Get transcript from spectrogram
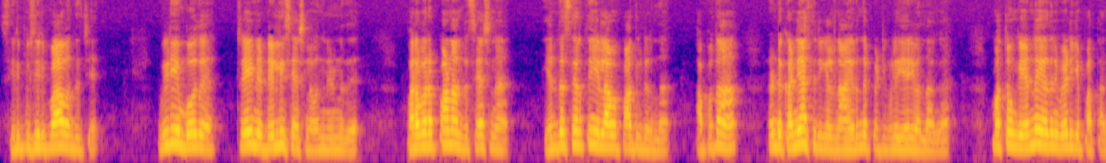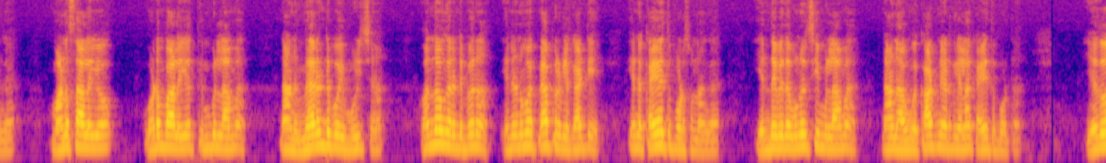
சிரிப்பு சிரிப்பாக வந்துச்சு. விடியும் போது ட்ரெயின் டெல்லி ஸ்டேஷனில் வந்து நின்றுது பரபரப்பான அந்த ஸ்டேஷனை எந்த சிரத்தையும் இல்லாமல் பார்த்துக்கிட்டு இருந்தேன். அப்போ தான் ரெண்டு கன்னியாஸ்திரிகள் நான் இருந்த பெட்டிக்குள்ளே ஏறி வந்தாங்க. மற்றவங்க என்ன ஏதுன்னு வேடிக்கை பார்த்தாங்க. மனசாலையோ உடம்பாலையோ திம்பு இல்லாமல் நான் மிரண்டு போய் முழித்தேன் வந்தவங்க ரெண்டு பேரும் என்னென்னமோ பேப்பர்களை காட்டி என்னை கையெழுத்து போட சொன்னாங்க. எந்தவித உணர்ச்சியும் இல்லாமல் நான் அவங்க காட்டின இடத்துல எல்லாம் கையெழுத்து போட்டேன். ஏதோ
